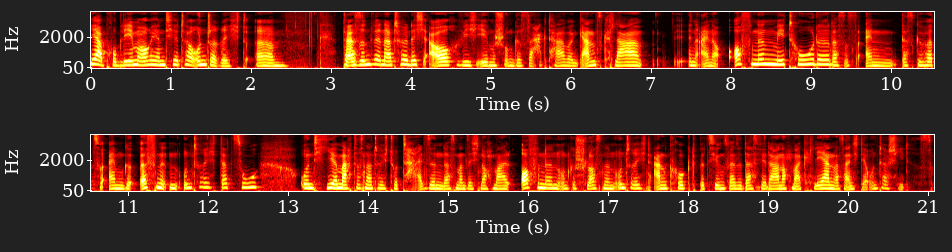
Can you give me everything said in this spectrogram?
Ja, problemorientierter Unterricht. Ähm, da sind wir natürlich auch, wie ich eben schon gesagt habe, ganz klar in einer offenen Methode. Das ist ein, das gehört zu einem geöffneten Unterricht dazu. Und hier macht es natürlich total Sinn, dass man sich nochmal offenen und geschlossenen Unterricht anguckt, beziehungsweise dass wir da nochmal klären, was eigentlich der Unterschied ist.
